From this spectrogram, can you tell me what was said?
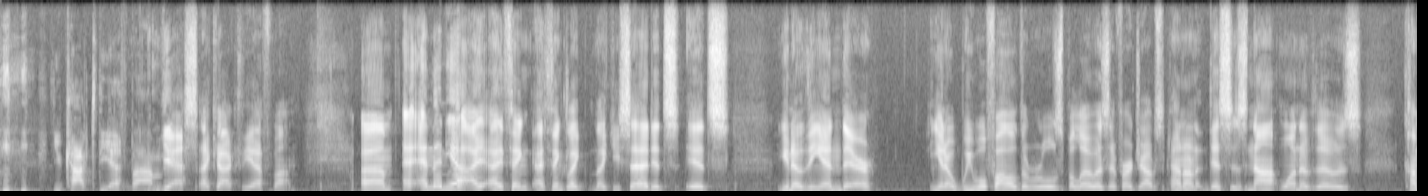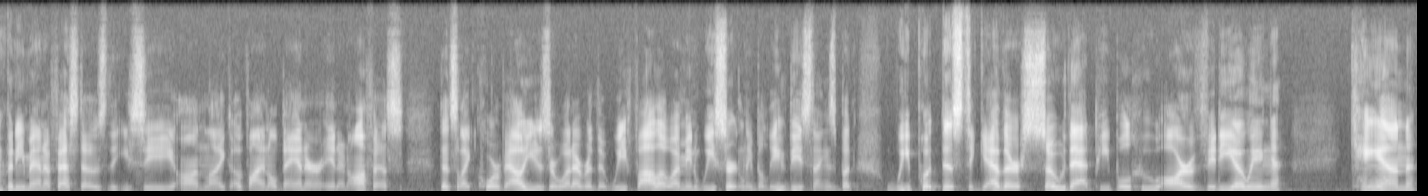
you cocked the f bomb. yes, I cocked the f bomb. Um, a- and, then yeah, I, I think I think like like you said, it's it's you know the end there. You know, we will follow the rules below as if our jobs depend on it. This is not one of those company manifestos that you see on like a vinyl banner in an office that's like core values or whatever that we follow. I mean, we certainly believe these things, but we put this together so that people who are videoing can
